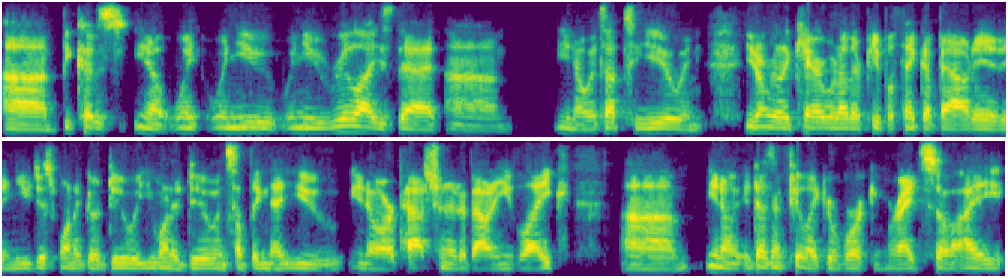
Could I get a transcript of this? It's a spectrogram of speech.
uh, because you know when when you when you realize that um, you know it's up to you and you don't really care what other people think about it and you just want to go do what you want to do and something that you you know are passionate about and you like um, you know it doesn't feel like you're working right? So i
